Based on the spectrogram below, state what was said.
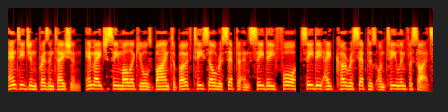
Antigen presentation – MHC molecules bind to both T-cell receptor and CD4, CD8 co-receptors on T lymphocytes,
